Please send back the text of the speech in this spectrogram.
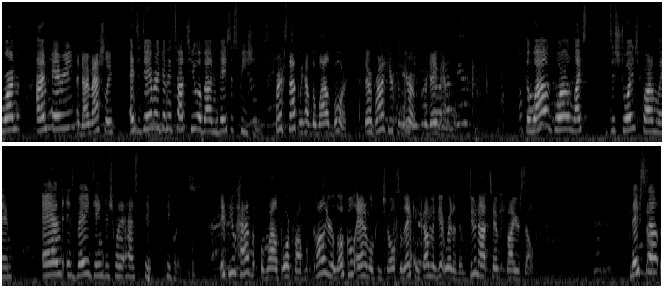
everyone. I'm Harry, And I'm Ashley. and today we're going to talk to you about invasive species. First up, we have the wild boar. They were brought here from Europe for game animals. The wild boar likes destroys farmland and is very dangerous when it has pig, piglets. If you have a wild boar problem, call your local animal control so they can come and get rid of them. Do not tempt by yourself. Next up.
